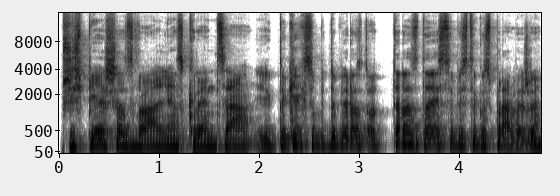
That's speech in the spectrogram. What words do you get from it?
przyspiesza, zwalnia, skręca. I tak jak sobie dopiero teraz zdaję sobie z tego sprawę, że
